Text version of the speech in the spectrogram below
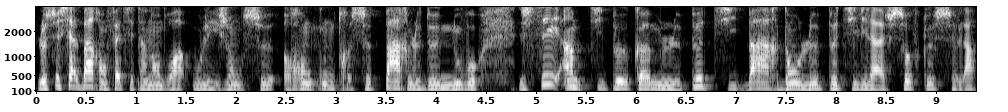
Le social bar, en fait, c'est un endroit où les gens se rencontrent, se parlent de nouveau. C'est un petit peu comme le petit bar dans le petit village, sauf que cela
